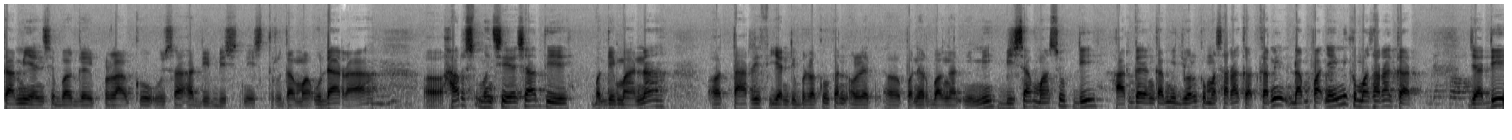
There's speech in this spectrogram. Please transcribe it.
kami yang sebagai pelaku usaha di bisnis terutama udara hmm. uh, harus mensiasati bagaimana uh, tarif yang diberlakukan oleh uh, penerbangan ini bisa masuk di harga yang kami jual ke masyarakat karena dampaknya ini ke masyarakat. Betul. Jadi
